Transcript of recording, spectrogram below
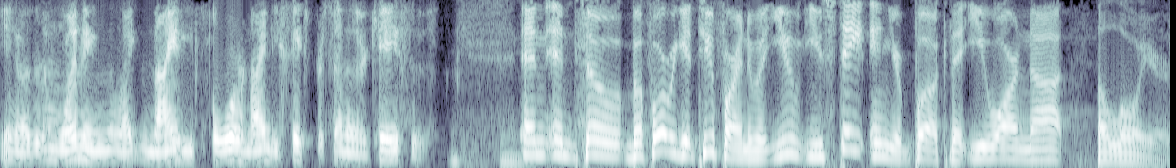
you know, them winning like 94, 96 percent of their cases. And and so before we get too far into it, you you state in your book that you are not a lawyer.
